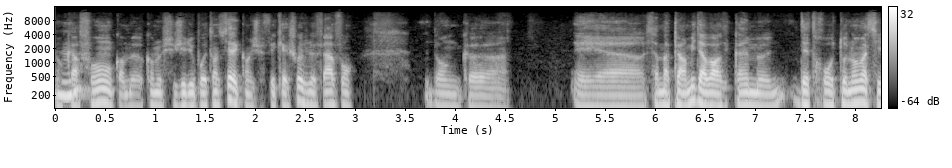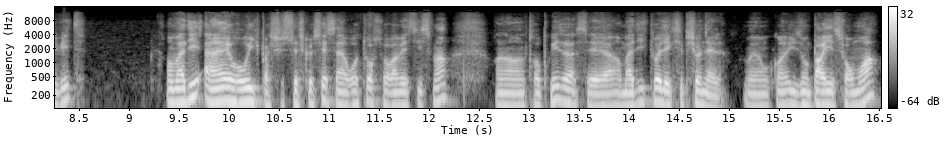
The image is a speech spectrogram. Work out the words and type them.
Donc Mhm. à fond, comme, comme le sujet du potentiel, quand je fais quelque chose, je le fais à fond. Donc, euh, et euh, ça m'a permis d'avoir quand même d'être autonome assez vite. On m'a dit un ROI, parce que c'est ce que c'est, c'est un retour sur investissement en entreprise. C'est, on m'a dit, toi, il est exceptionnel. Donc, ils ont parié sur moi.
